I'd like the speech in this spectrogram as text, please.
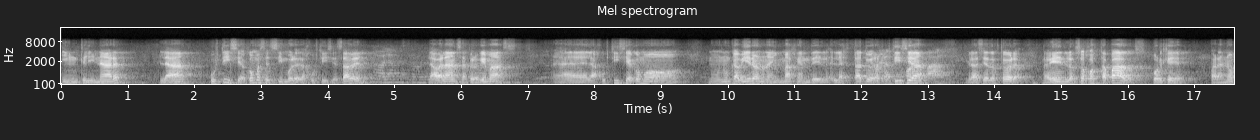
inclinar la justicia. ¿Cómo es el símbolo de la justicia? ¿Saben? Hablamos de La balanza, pero ¿qué más? Eh, la justicia, ¿cómo? ¿Nu- ¿Nunca vieron una imagen de la- la estatua de la justicia? Gracias, doctora. También los ojos tapados. ¿Por qué? Para no,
